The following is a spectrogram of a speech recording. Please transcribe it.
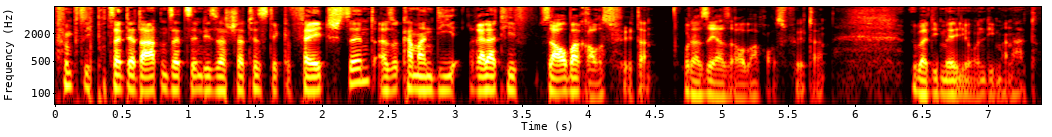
50 Prozent der Datensätze in dieser Statistik gefälscht sind, also kann man die relativ sauber rausfiltern oder sehr sauber rausfiltern über die Millionen, die man hat.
